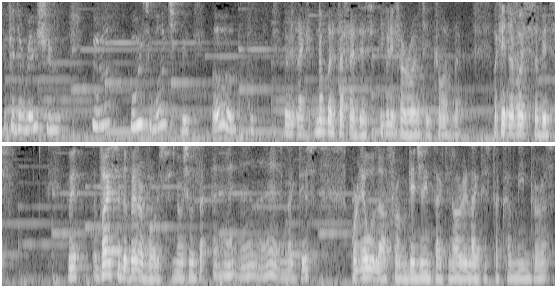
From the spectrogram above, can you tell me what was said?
The Federation. Yeah, who is watching me? Oh. Like, nobody talks like this, even if you're royalty. Come on. Like, okay, their voice is a bit. I mean, Weiss had a better voice, you know, she was like, eh, eh, eh, eh like this. Or Eula from Gage Impact, you know, I really like these taka mean girls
